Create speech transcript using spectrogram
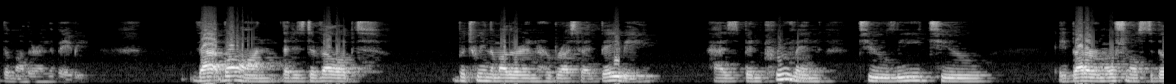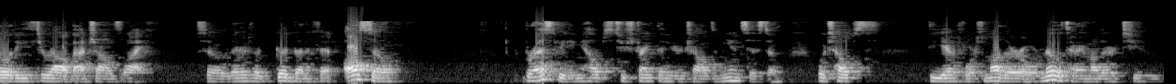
the mother and the baby. That bond that is developed between the mother and her breastfed baby has been proven to lead to a better emotional stability throughout that child's life. So there's a good benefit. Also, breastfeeding helps to strengthen your child's immune system, which helps the Air Force mother or military mother to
